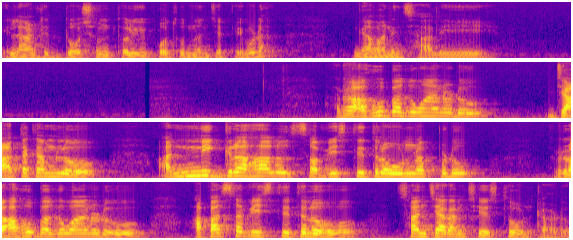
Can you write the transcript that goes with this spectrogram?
ఇలాంటి దోషం తొలగిపోతుందని చెప్పి కూడా గమనించాలి. రాహు భగవానుడు జాతకంలో అన్ని గ్రహాలు సవ్యస్థితిలో ఉన్నప్పుడు రాహు భగవానుడు అపసవ్య స్థితిలో సంచారం చేస్తూ ఉంటాడు.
